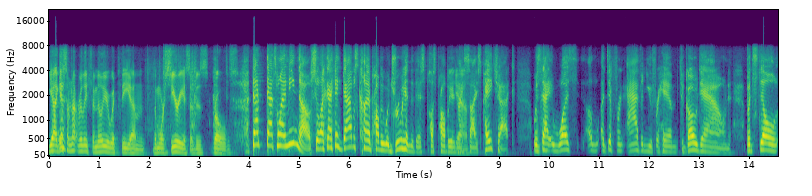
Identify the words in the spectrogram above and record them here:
Yeah, I guess I'm not really familiar with the um the more serious of his roles. That that's what I mean though. So like I think that was kind of probably what drew him to this, plus probably a Yeah. nice sized paycheck, was that it was a, a different avenue for him to go down, but still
